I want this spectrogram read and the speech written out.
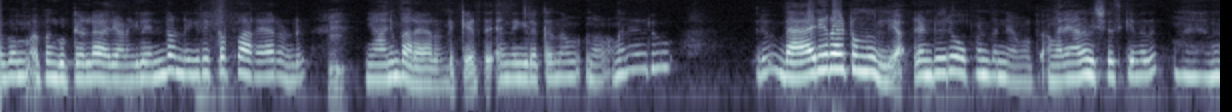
ഇപ്പം പെൺകുട്ടികളുടെ കാര്യമാണെങ്കിൽ എന്തുണ്ടെങ്കിലും ഇക്ക പറയാറുണ്ട്. ഞാനും പറയാറുണ്ട് ഇക്ക അടുത്ത്. എന്തെങ്കിലുമൊക്കെ അങ്ങനെ ഒരു ഒരു ബാരിയർ ആയിട്ടൊന്നും ഇല്ല രണ്ടുപേരും ഓപ്പൺ തന്നെ അങ്ങോട്ട്. അങ്ങനെയാണ് വിശ്വസിക്കുന്നത്. അങ്ങനെയാണ്.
